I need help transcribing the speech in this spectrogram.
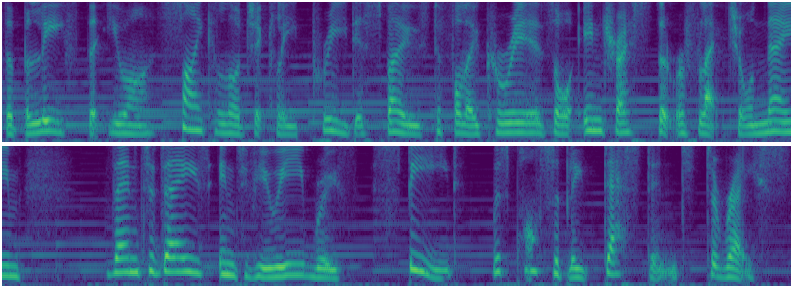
the belief that you are psychologically predisposed to follow careers or interests that reflect your name, then today's interviewee, Ruth Speed, was possibly destined to race.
